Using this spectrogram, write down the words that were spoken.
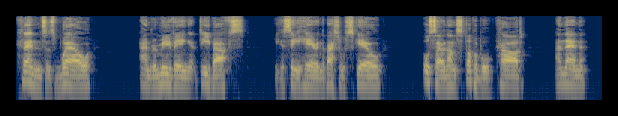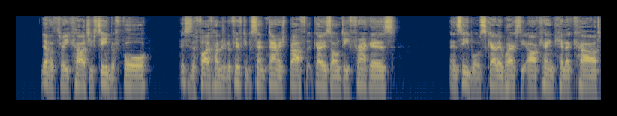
cleanse as well and removing debuffs. You can see here in the battle skill, also an unstoppable card, and then the other three cards you've seen before. This is a 550% damage buff that goes on defraggers. Then Seaborn Scalawags the Arcane Killer card,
